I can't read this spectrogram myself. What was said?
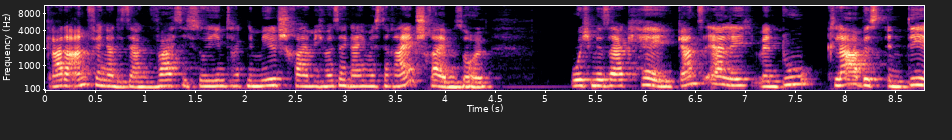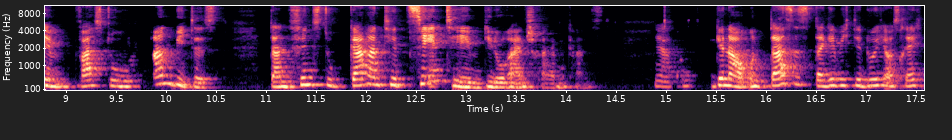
Gerade Anfänger, die sagen, was, ich soll jeden Tag eine Mail schreiben, ich weiß ja gar nicht, was ich da reinschreiben soll. Wo ich mir sage, hey, ganz ehrlich, wenn du klar bist in dem, was du anbietest, dann findest du garantiert zehn Themen, die du reinschreiben kannst. Ja. Genau, und das ist, da gebe ich dir durchaus recht,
